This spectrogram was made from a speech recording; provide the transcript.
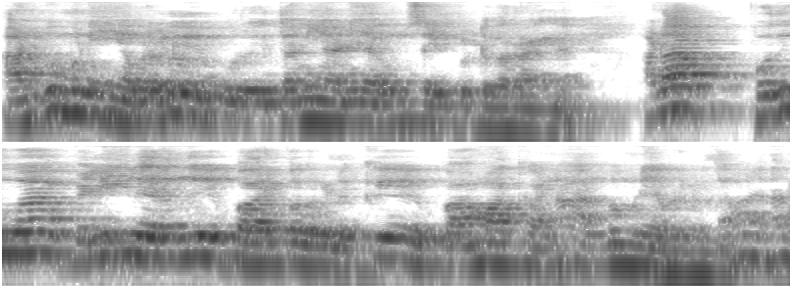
அன்புமணி அவர்கள் ஒரு தனி அணியாகவும் செயல்பட்டு வர்றாங்க. ஆனால் பொதுவாக வெளியிலிருந்து பார்ப்பவர்களுக்கு பாமகனா அன்புமணி அவர்கள் தான். ஏன்னா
